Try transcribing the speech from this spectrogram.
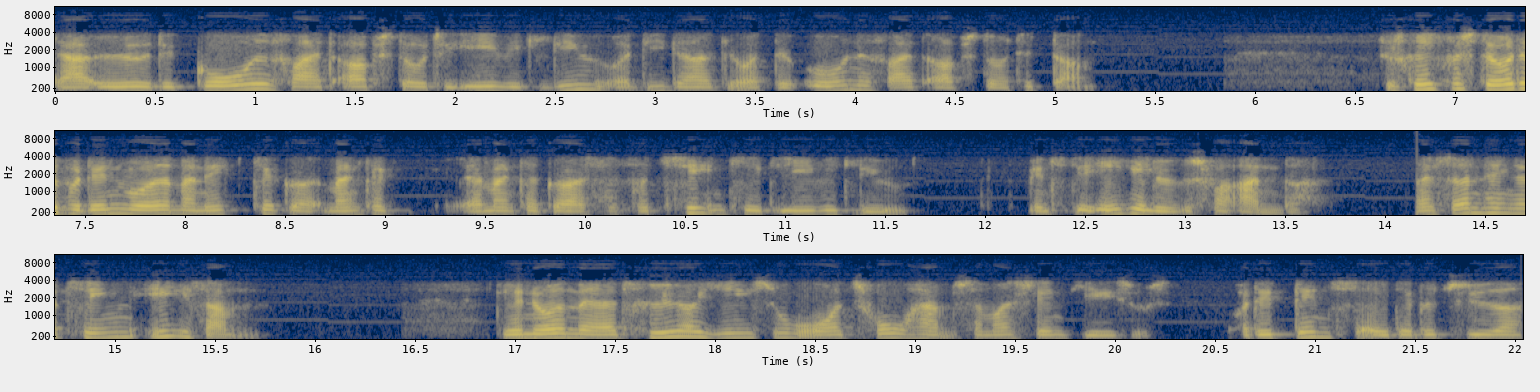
der har øvet det gode fra at opstå til evigt liv, og de, der har gjort det onde fra at opstå til dom. Du skal ikke forstå det på den måde, at man, ikke kan gøre, man kan, at man kan gøre sig fortjent til et evigt liv, mens det ikke lykkes for andre. Men sådan hænger tingene ikke sammen. Det er noget med at høre Jesu ord og tro ham, som har sendt Jesus. Og det er den sag, det betyder,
